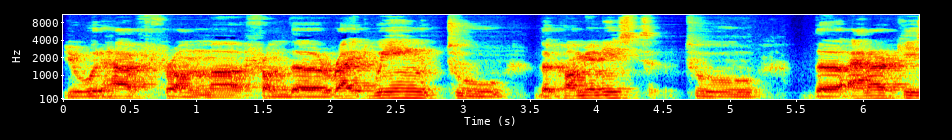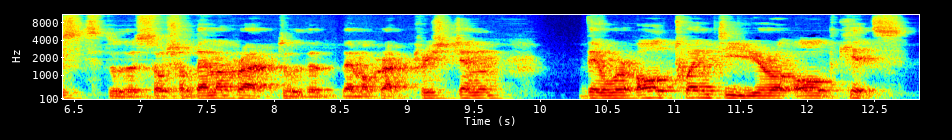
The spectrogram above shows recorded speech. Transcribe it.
You would have from, from the right wing to the communist to the anarchist to the social democrat to the democrat Christian they were all 20 year old kids.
